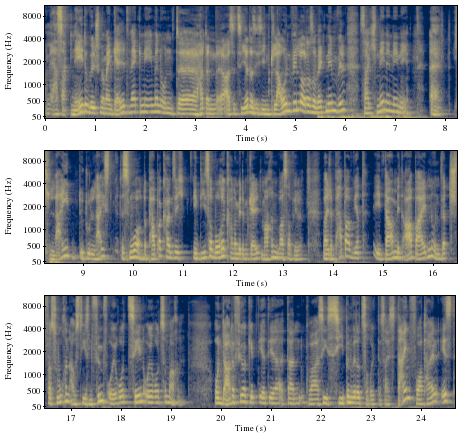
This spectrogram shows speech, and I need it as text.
Und er sagt, nee, du willst mir mein Geld wegnehmen und äh, hat dann äh, assoziiert, dass ich es ihm klauen will oder so wegnehmen will. Sage ich, nee, nee, nee, nee. Äh, ich leih, du, du leist mir das nur. Und der Papa kann sich in dieser Woche kann er mit dem Geld machen, was er will. Weil der Papa wird äh, damit arbeiten und wird versuchen, aus diesen 5 Euro 10 Euro zu machen. Und dafür gibt er dir dann quasi sieben wieder zurück. Das heißt, dein Vorteil ist,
